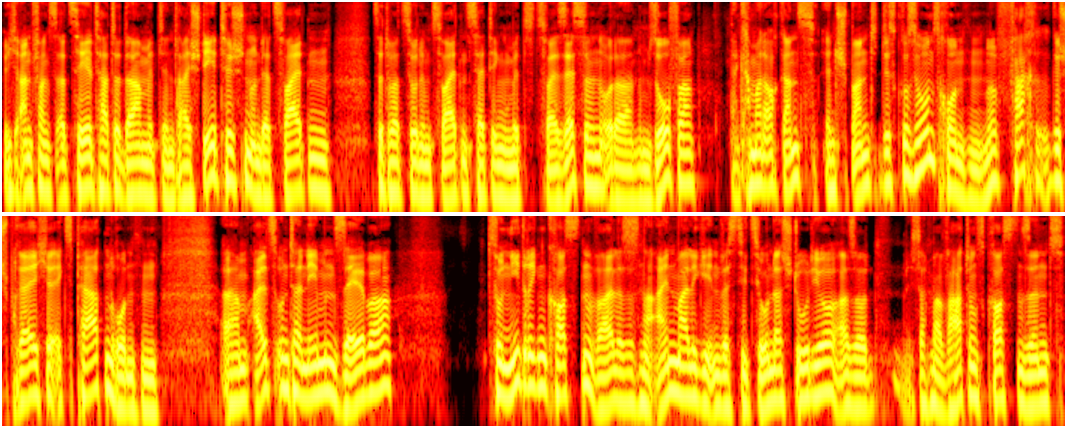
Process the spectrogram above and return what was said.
wie ich anfangs erzählt hatte, da mit den drei Stehtischen und der zweiten Situation im zweiten Setting mit zwei Sesseln oder einem Sofa, dann kann man auch ganz entspannt Diskussionsrunden, ne, Fachgespräche, Expertenrunden ähm, als Unternehmen selber zu niedrigen Kosten, weil es ist eine einmalige Investition, das Studio. Also ich sag mal, Wartungskosten sind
